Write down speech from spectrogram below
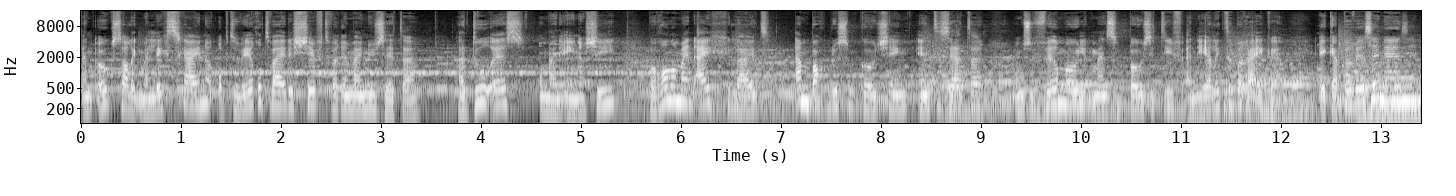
en ook zal ik mijn licht schijnen op de wereldwijde shift waarin wij nu zitten. Het doel is om mijn energie, waaronder mijn eigen geluid en Bachbloesemcoaching in te zetten om zoveel mogelijk mensen positief en eerlijk te bereiken. Ik heb er weer zin in.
